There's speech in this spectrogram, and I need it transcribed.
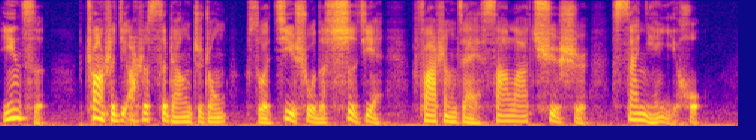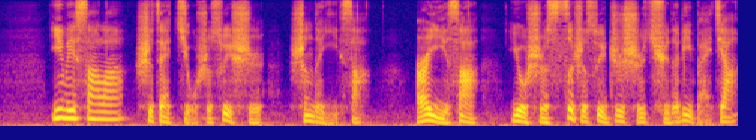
因此《创世纪》二十四章之中所记述的事件发生在撒拉去世三年以后。因为撒拉是在九十岁时生的以撒，而以撒又是四十岁之时娶的利百加，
